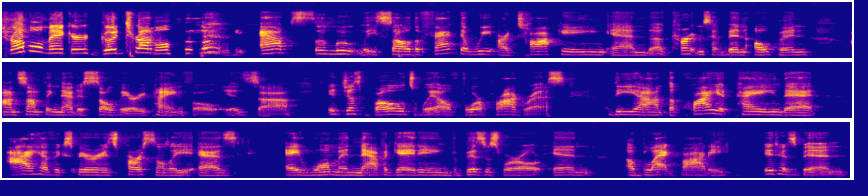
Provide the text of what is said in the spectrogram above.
Troublemaker, good trouble. Absolutely. Absolutely. So the fact that we are talking and the curtains have been open on something that is so very painful is uh it just bodes well for progress. The uh, the quiet pain that I have experienced personally as a woman navigating the business world in a black body, it has been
